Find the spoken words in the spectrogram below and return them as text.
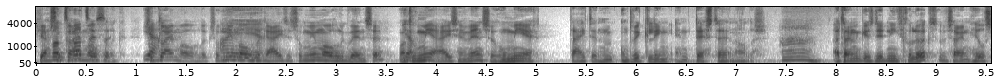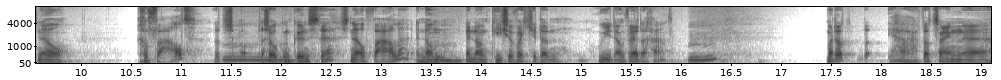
ja, zo klein wat is er- mogelijk. ja. Zo klein mogelijk. Zo min mogelijk eisen, zo min mogelijk wensen. Want hoe meer eisen en wensen, hoe meer tijd en ontwikkeling en testen en alles. ah, Uiteindelijk is dit niet gelukt. We zijn heel snel gefaald. Dat is, dat is ook een kunst, hè? Snel falen. En dan, Mm. en dan kiezen wat je dan, hoe je dan verder gaat. mhm. Maar dat, dat- ja, dat zijn, eh,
